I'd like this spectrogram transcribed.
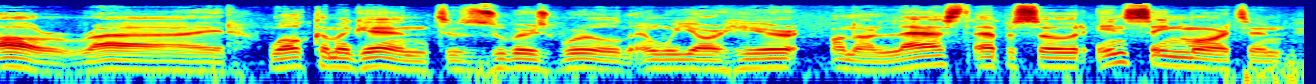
All right, welcome again to Zoubeir's World, and we are here on our last episode in St. Martin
